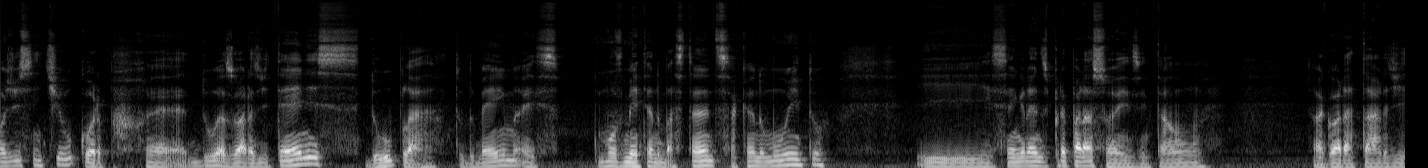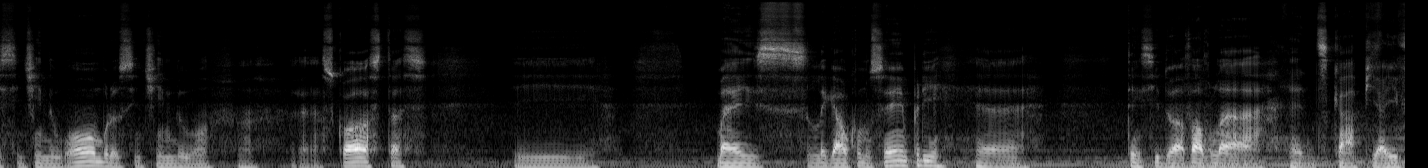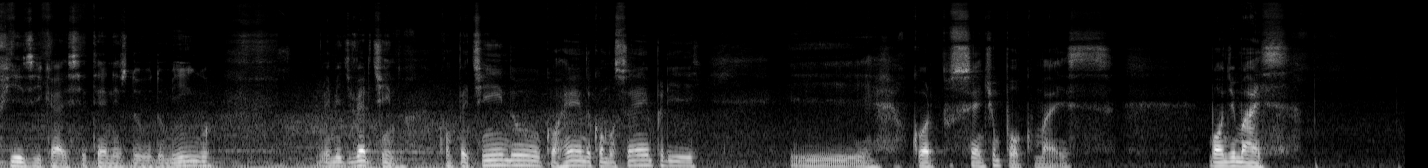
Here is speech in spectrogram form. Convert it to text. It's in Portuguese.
Hoje senti o corpo. É, duas horas de tênis, dupla, tudo bem, mas movimentando bastante, sacando muito e sem grandes preparações. Então, agora à tarde, sentindo o ombro, sentindo é, as costas e mas legal como sempre. É, tem sido a válvula de escape aí física esse tênis do domingo e me divertindo, competindo, correndo como sempre e o corpo sente um pouco, mas bom demais.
